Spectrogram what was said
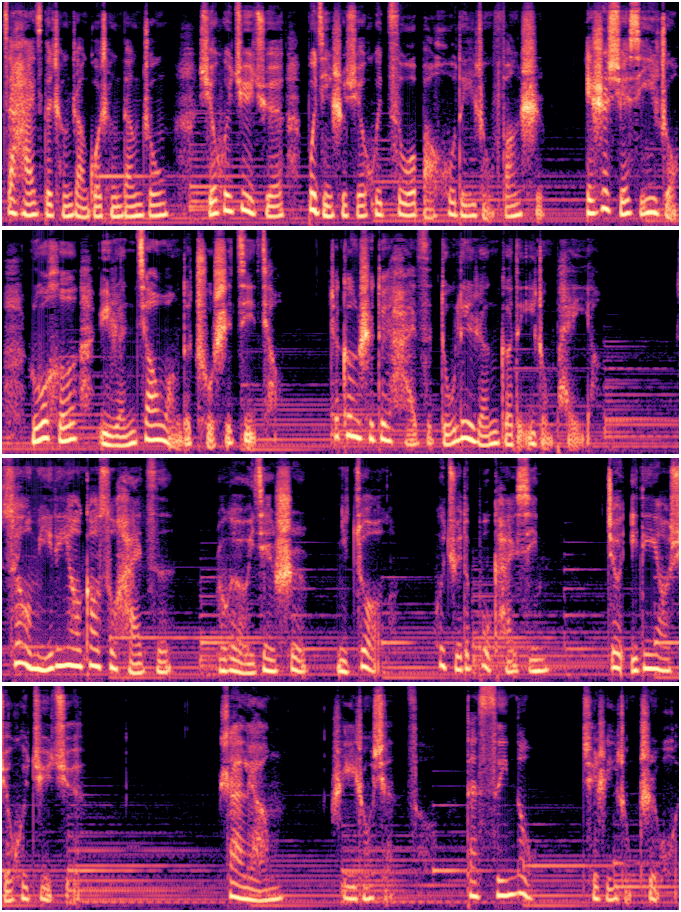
在孩子的成长过程当中，学会拒绝不仅是学会自我保护的一种方式，也是学习一种如何与人交往的处事技巧。这更是对孩子独立人格的一种培养。所以，我们一定要告诉孩子，如果有一件事你做了会觉得不开心，就一定要学会拒绝。善良是一种选择，但 say no 却是一种智慧。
